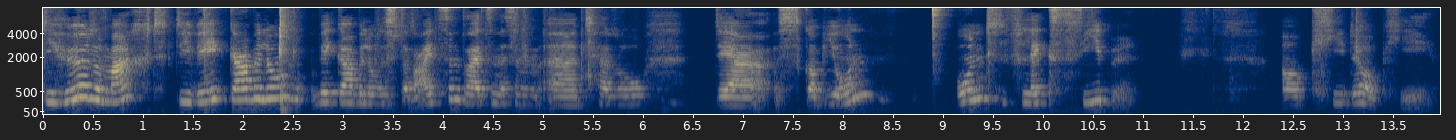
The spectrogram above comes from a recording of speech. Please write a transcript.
Die höhere Macht, die Weggabelung. Weggabelung ist 13. 13 ist im äh, Tarot der Skorpion. Und flexibel. Okidoki.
